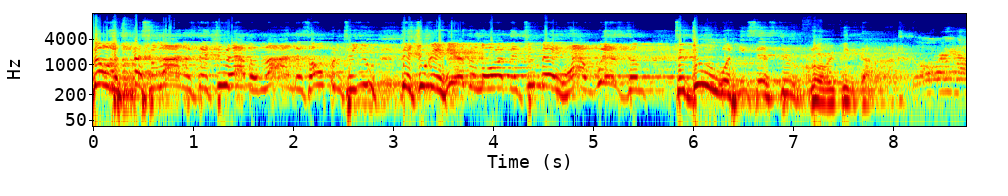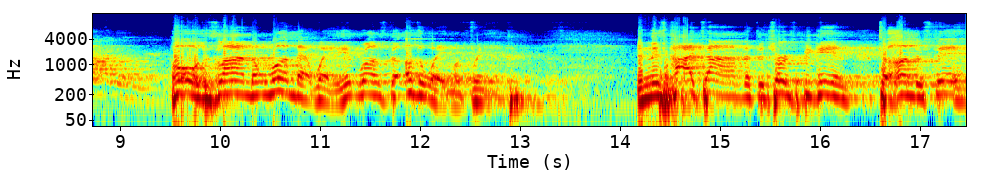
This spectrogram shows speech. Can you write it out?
No, the special line is that you have a line that's open to you that you can hear the Lord, that you may have wisdom to do what he says do. Glory be to God. Oh, this line don't run that way. It runs the other way, my friend. In this high time that the church begin to understand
